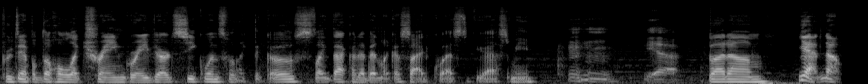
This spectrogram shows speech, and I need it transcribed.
for example, the whole like train graveyard sequence with like the ghosts, like that could have been like a side quest if you ask me. Yeah. But um, yeah, no,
